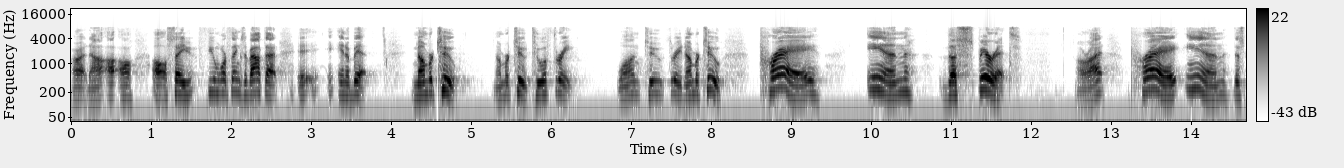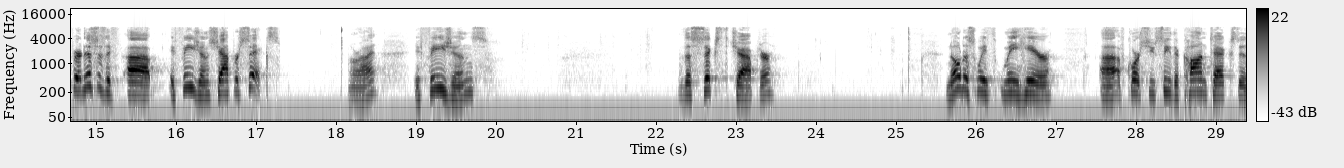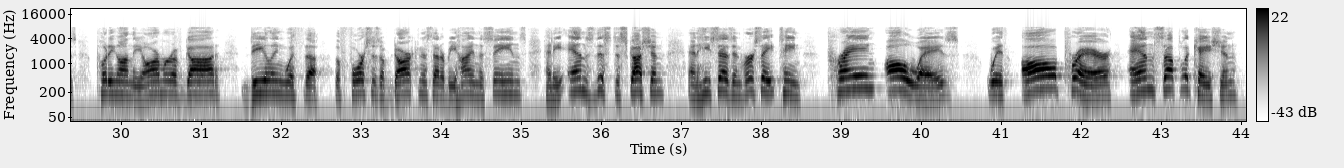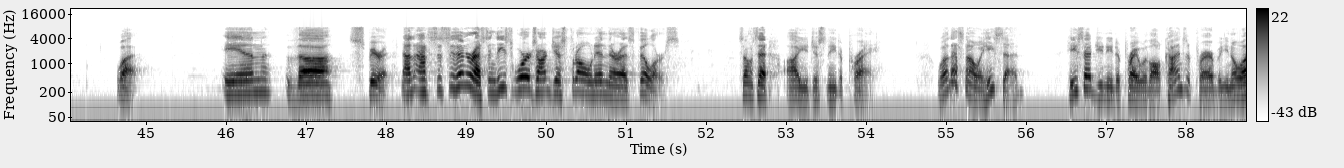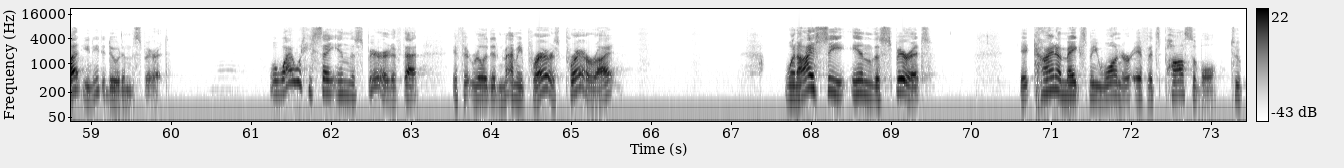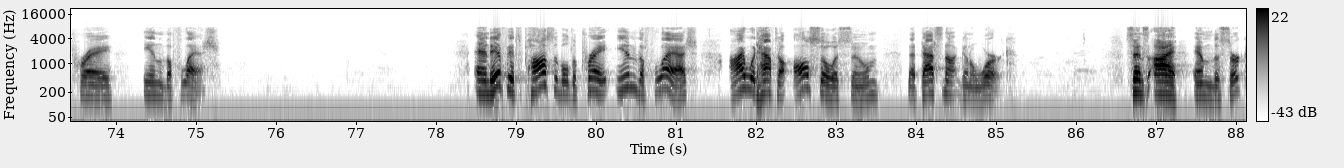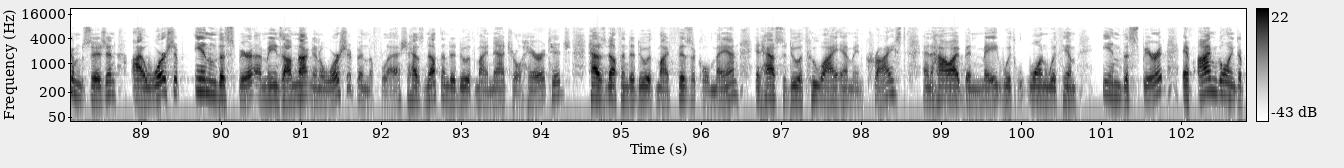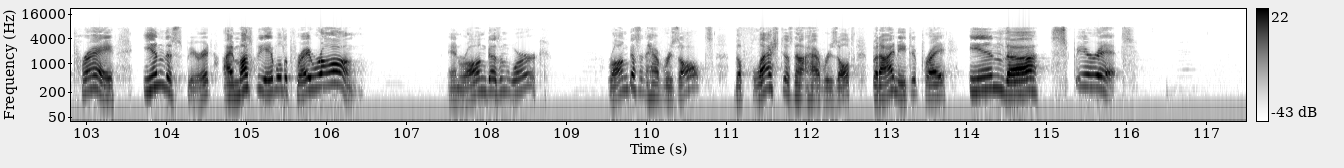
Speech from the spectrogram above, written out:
All right, now I'll, I'll say a few more things about that in a bit. Number two. Number two. Two of three. One, two, three. Number two. Pray in the Spirit. All right? Pray in the Spirit. This is uh, Ephesians chapter 6. All right? Ephesians, the sixth chapter. Notice with me here, uh, of course, you see the context is putting on the armor of God, dealing with the, the forces of darkness that are behind the scenes. And he ends this discussion, and he says in verse 18, praying always with all prayer and supplication, what? In the Spirit. Now, this is interesting. These words aren't just thrown in there as fillers. Someone said, oh, you just need to pray. Well, that's not what he said. He said you need to pray with all kinds of prayer, but you know what? You need to do it in the Spirit. Well, why would he say in the Spirit if that if it really didn't I mean prayer is prayer, right? When I see in the Spirit, it kind of makes me wonder if it's possible to pray in the flesh. And if it's possible to pray in the flesh, I would have to also assume that that's not going to work. Since I am the circumcision, I worship in the Spirit. That means I'm not going to worship in the flesh. It has nothing to do with my natural heritage, has nothing to do with my physical man. It has to do with who I am in Christ and how I've been made with one with Him in the Spirit. If I'm going to pray in the Spirit, I must be able to pray wrong. And wrong doesn't work. Wrong doesn't have results. The flesh does not have results, but I need to pray in the Spirit.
